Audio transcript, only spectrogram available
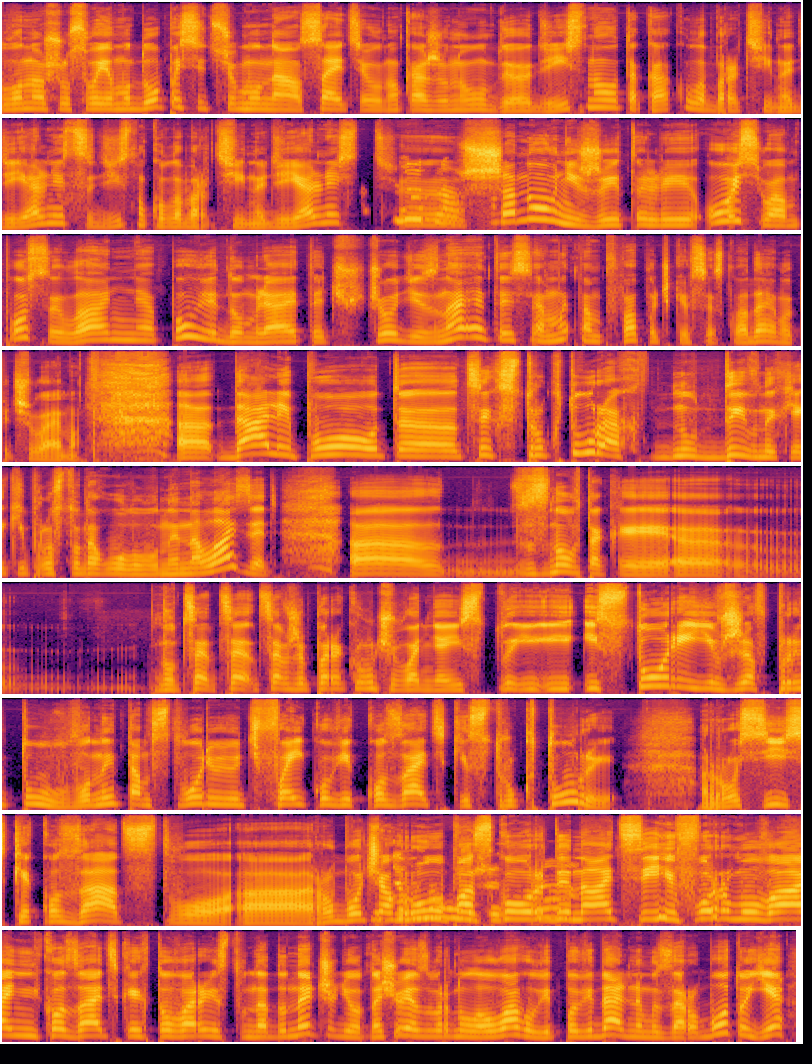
воно ж у своєму дописі цьому на сайті воно каже: ну дійсно, така колабораційна діяльність, це дійсно колабораційна діяльність. Абсолютно. Е, Шановні жителі, ось вам посилання, повідомляйте, що дізнаєтеся. Ми там в папочки все складаємо, підшиваємо. Е, Далі по от, е, цих структурах, ну, дивних, які просто на голову не налазять, знов таки. Ну, це, це, це вже перекручування іс- історії вже впритул. Вони там створюють фейкові козацькі структури, російське козацтво, робоча група з координації формувань козацьких товариств на Донеччині. От на що я звернула увагу, відповідальними за роботу є.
